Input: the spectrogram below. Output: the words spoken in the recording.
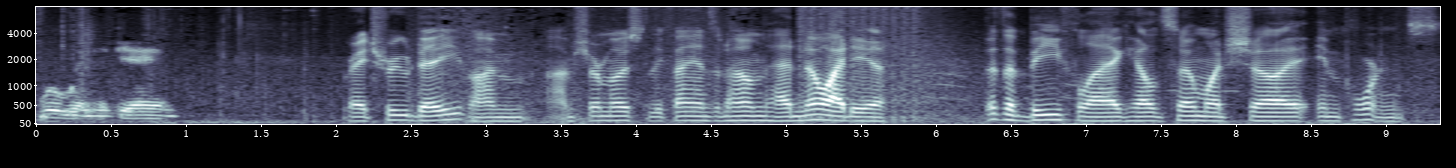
will win the game. Very true, Dave. I'm I'm sure most of the fans at home had no idea that the B flag held so much uh, importance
